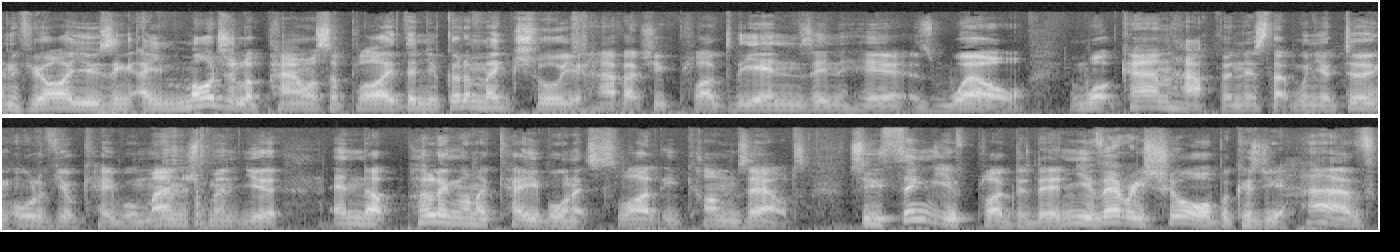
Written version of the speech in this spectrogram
And if you are using a modular power supply, then you've got to make sure you have actually plugged the ends in here as well. And what can happen is that when you're doing all of your cable management, you end up pulling on a cable and it slightly comes out. So you think you've plugged it in, you're very sure because you have,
